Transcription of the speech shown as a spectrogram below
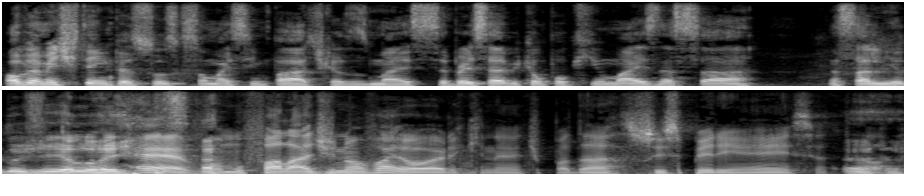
Obviamente tem pessoas que são mais simpáticas, mas você percebe que é um pouquinho mais nessa, nessa linha do gelo aí. É, sabe? vamos falar de Nova York, né? Tipo, da sua experiência. Tal.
